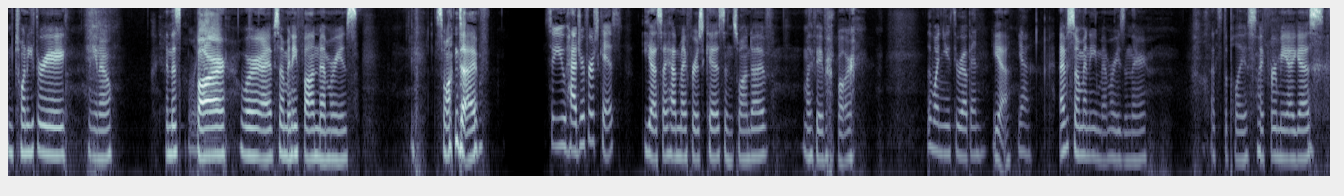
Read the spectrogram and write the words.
I'm 23, you know, in this Oh bar where I have so many fond memories. Swan Dive. So you had your first kiss, Yes, I had my first kiss in Swan Dive, my favorite bar. the one you threw up in. Yeah, Yeah. I have so many memories in there. That's the place, like for me, I guess.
